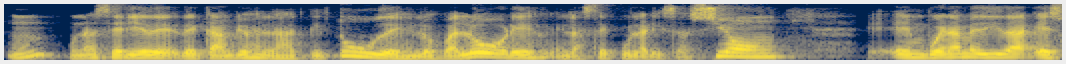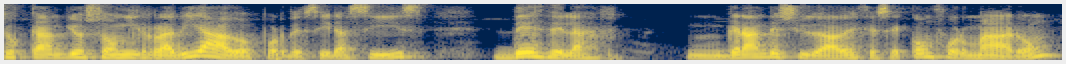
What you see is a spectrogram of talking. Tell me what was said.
una serie de, cambios en las actitudes, en los valores, en la secularización. En buena medida esos cambios son irradiados, por decir así, desde las grandes ciudades que se conformaron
